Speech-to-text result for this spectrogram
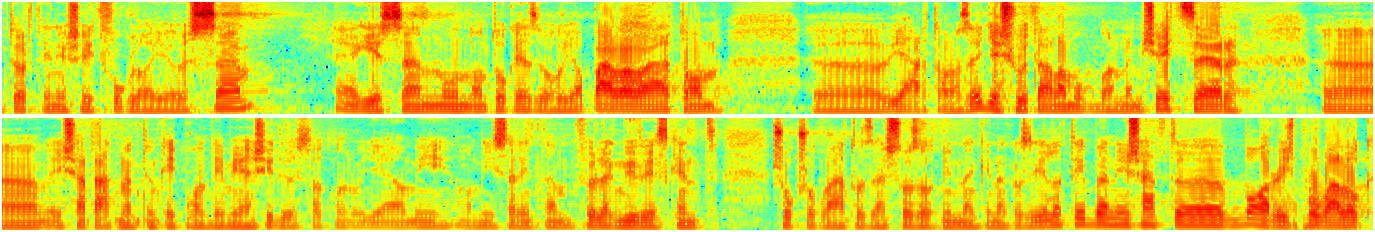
történéseit foglalja össze egészen onnantól kezdve, hogy apává váltam, jártam az Egyesült Államokban, nem is egyszer, és hát átmentünk egy pandémiás időszakon, ugye, ami, ami szerintem főleg művészként sok-sok változást hozott mindenkinek az életében, és hát arra is próbálok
